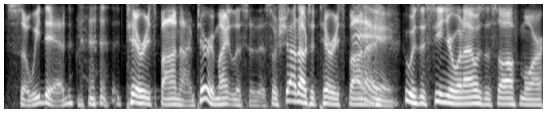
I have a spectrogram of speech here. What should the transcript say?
So we did. Terry Sponheim. Terry might listen to this. So shout out to Terry Sponheim, Hey. who was a senior when I was a sophomore,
